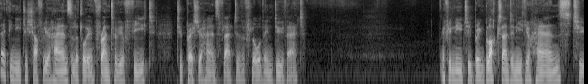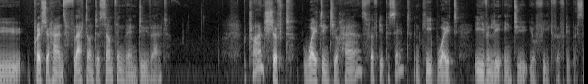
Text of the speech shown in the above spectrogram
So if you need to shuffle your hands a little in front of your feet to press your hands flat to the floor, then do that. If you need to bring blocks underneath your hands to press your hands flat onto something, then do that. But try and shift weight into your hands 50% and keep weight evenly into your feet 50%.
